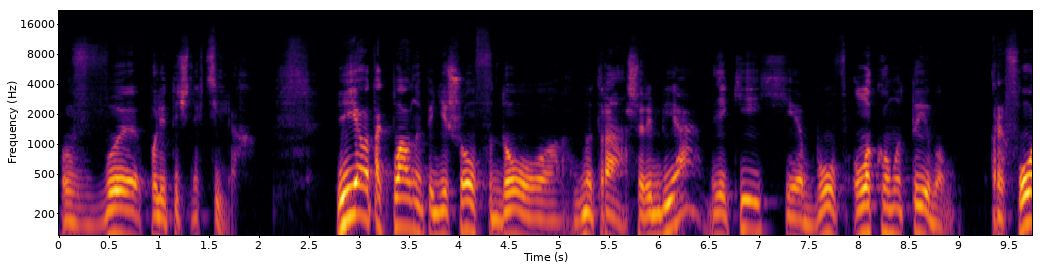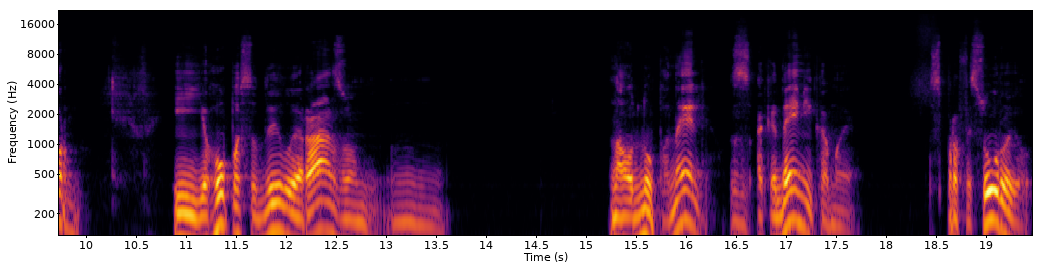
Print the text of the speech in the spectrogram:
в політичних цілях. І я отак плавно підійшов до Дмитра Шерембія, який був локомотивом реформ, і його посадили разом на одну панель з академіками, з професурою.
